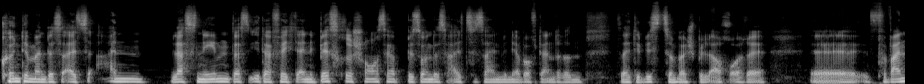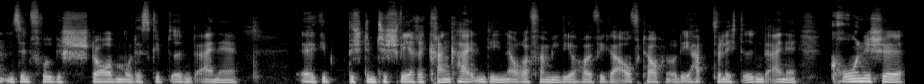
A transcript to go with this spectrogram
könnte man das als an Lass nehmen, dass ihr da vielleicht eine bessere Chance habt, besonders alt zu sein, wenn ihr aber auf der anderen Seite wisst, zum Beispiel auch eure äh, Verwandten sind früh gestorben oder es gibt irgendeine, äh, gibt bestimmte schwere Krankheiten, die in eurer Familie häufiger auftauchen oder ihr habt vielleicht irgendeine chronische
